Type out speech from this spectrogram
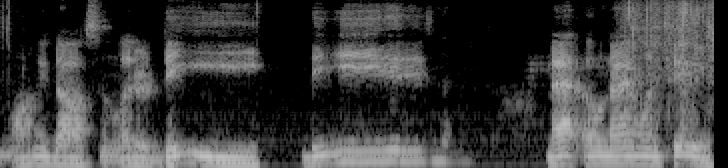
Dermontti Dawson, letter D. D. Matt0912.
